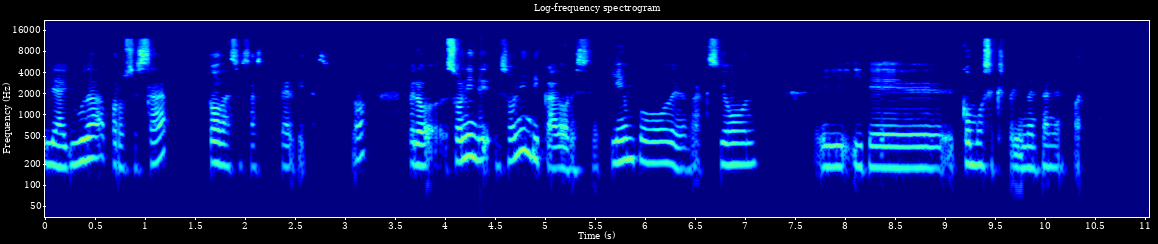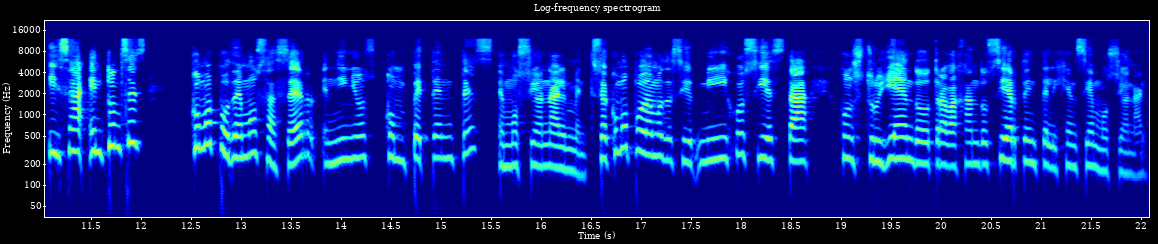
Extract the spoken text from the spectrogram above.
le ayuda a procesar todas esas pérdidas, ¿no? Pero son, son indicadores de tiempo, de reacción y, y de cómo se experimenta en el cuerpo. Isa, entonces, ¿cómo podemos hacer niños competentes emocionalmente? O sea, ¿cómo podemos decir, mi hijo sí está construyendo o trabajando cierta inteligencia emocional?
